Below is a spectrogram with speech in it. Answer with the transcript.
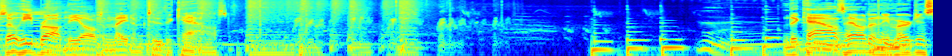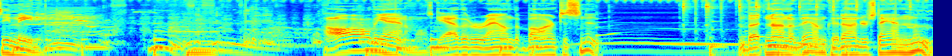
so he brought the ultimatum to the cows. The cows held an emergency meeting. All the animals gathered around the barn to snoop, but none of them could understand moo.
